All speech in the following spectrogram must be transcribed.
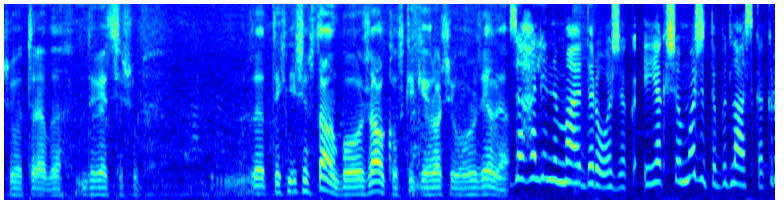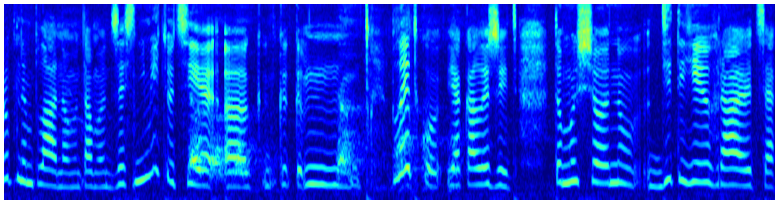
що треба дивитися, щоб за технічним станом, бо жалко, скільки грошей вложили. Взагалі немає дорожок. І якщо можете, будь ласка, крупним планом там от засніміть оці е, к- к- м, плитку, яка лежить, тому що ну діти її граються.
